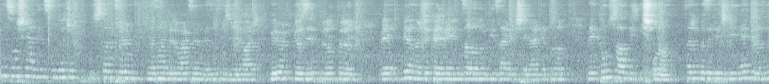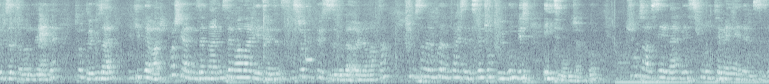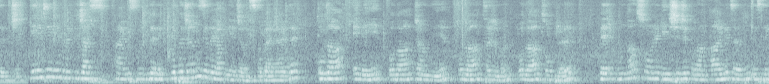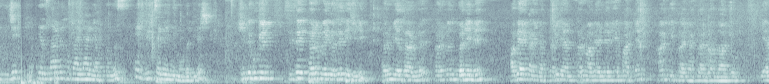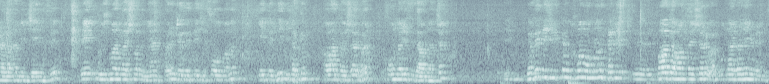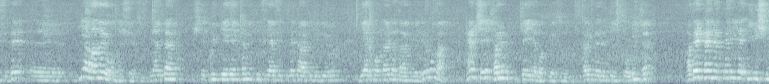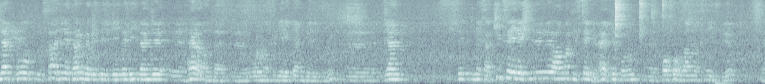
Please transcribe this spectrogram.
Hepiniz hoş geldiniz. Burada çok usta tarım yazarları var, tarım gazetecileri var. Görüyorum ki gözleri pırıl pırıl ve bir an önce kalemi elimize alalım, bizlerle bir şeyler yapalım ve kamusal bir iş olan tarım gazeteciliğine bir adım da biz atalım diye de çok da güzel bir kitle var. Hoş geldiniz efendim, sefalar getirdiniz. Biz çok mutluyuz sizi burada ağırlamaktan. Çünkü sanırım buranın felsefesine çok uygun bir eğitim olacak bu. Şunu tavsiye eder ve şunu temenni ederim sizler için. Geleceğe bırakacağız kaygısını bilerek yapacağınız ya da yapmayacağınız haberlerde odağın emeği, odağın canlıyı, odağın tarımı, odağın toprağı ve bundan sonra gelişecek olan aile tarafını destekleyecek yazılar ve haberler yapmanız en büyük temennim olabilir. Şimdi bugün size tarım ve gazetecilik, tarım yazarlığı, tarımın önemi, haber kaynakları yani tarım haberleri yaparken hangi kaynaklardan daha çok yararlanabileceğinizi ve uzmanlaşmanın yani tarım gazetecisi olmanın getirdiği bir takım avantajlar var. Onları size anlatacağım. E, Gazetecilikte uzman olmanın tabii e, bazı avantajları var. Bunlardan en önemlisi de e, bir alana yoğunlaşıyorsunuz. Yani ben işte Türkiye'de tabii ki siyaseti de takip ediyorum, diğer konuları da takip ediyorum ama her şeye tarım şeyiyle bakıyorsunuz. Tarım gazetecisi olunca haber kaynaklarıyla ilişkiler bu sadece tarım gazeteciliğinde değil bence e, her alanda e, olması gereken bir durum. E, yani işte mesela kimse eleştiri almak istemiyor. Herkes onun e, pohpohlanmasını istiyor. E,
